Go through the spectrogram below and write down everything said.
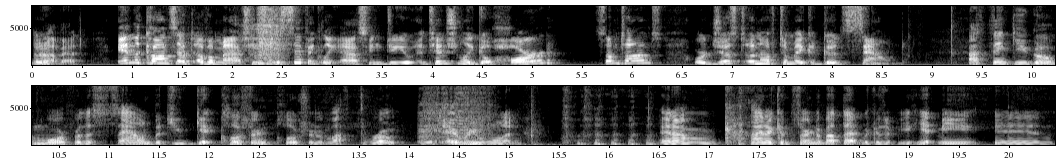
They're not bad. In the concept of a match, he's specifically asking do you intentionally go hard sometimes or just enough to make a good sound? I think you go more for the sound, but you get closer and closer to my throat with every one. and I'm kind of concerned about that because if you hit me in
